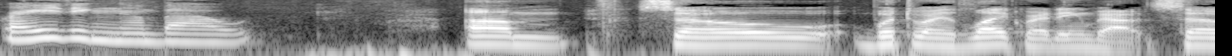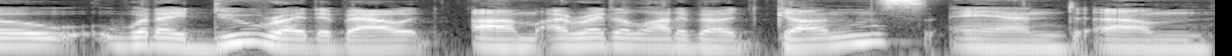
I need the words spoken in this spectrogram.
writing about? Um, so what do I like writing about? So what I do write about, um, I write a lot about guns and um,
